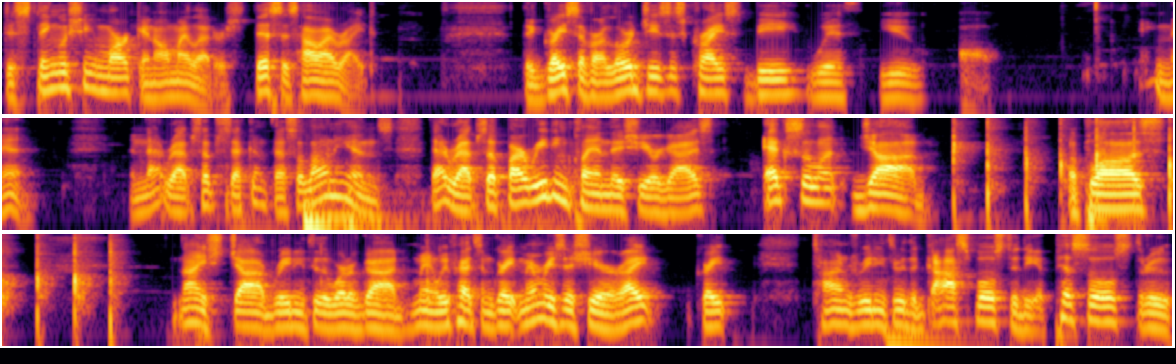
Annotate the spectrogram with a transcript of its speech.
distinguishing mark in all my letters. This is how I write. The grace of our Lord Jesus Christ be with you all. Amen. And that wraps up Second Thessalonians. That wraps up our reading plan this year, guys. Excellent job. Applause. Nice job reading through the Word of God. Man, we've had some great memories this year, right? Great times reading through the Gospels, through the epistles, through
